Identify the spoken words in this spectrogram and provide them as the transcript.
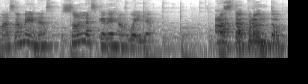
más amenas son las que dejan huella. Hasta, pronto.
